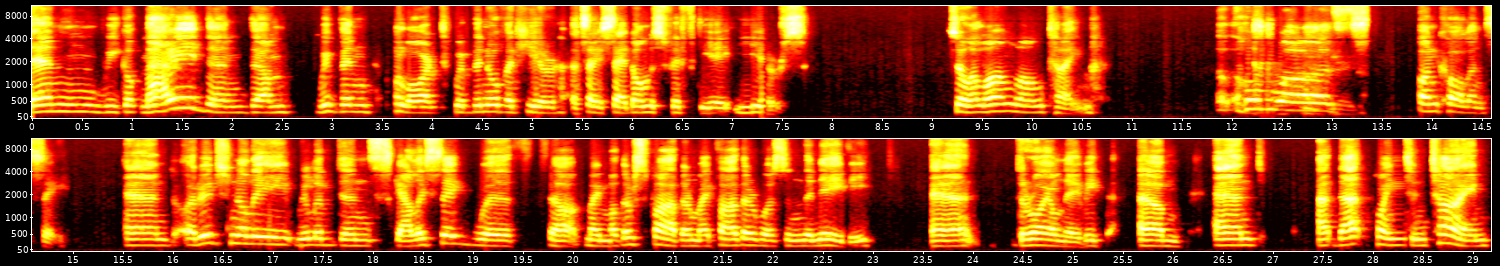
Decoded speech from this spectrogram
then we got married, and um, we've been, oh Lord, we've been over here, as I said, almost fifty-eight years. So a long, long time. Home was on Colonsay. And originally, we lived in Scalasaig with uh, my mother's father. My father was in the Navy, and the Royal Navy. Um, and at that point in time,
